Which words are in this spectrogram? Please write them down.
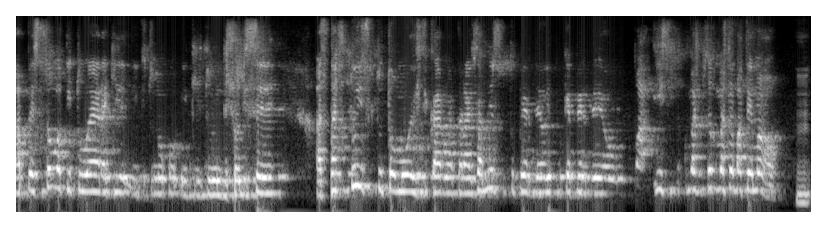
a pessoa que tu era que, e que tu não, que tu deixou de ser, as atitudes que tu tomou e ficaram atrás, os amigos que tu perdeu e porque perdeu, isso começa, a pessoa começa a bater mal. Hum.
